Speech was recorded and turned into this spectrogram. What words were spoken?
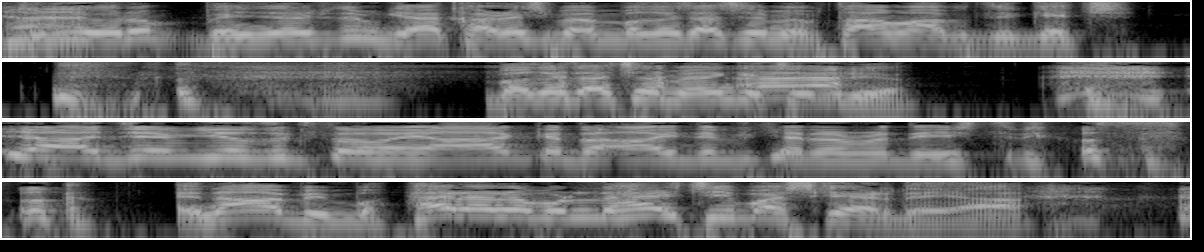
Ha. Duruyorum pencere diyorum ki ya kardeş ben bagajı açamıyorum. Tamam abi diyor geç. bagajı açamayan geçebiliyor. Ya Cem yazık sana ya. Hakikaten ayda bir kere araba değiştiriyorsun. E ne yapayım bu? Her arabanın her şeyi başka yerde ya.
